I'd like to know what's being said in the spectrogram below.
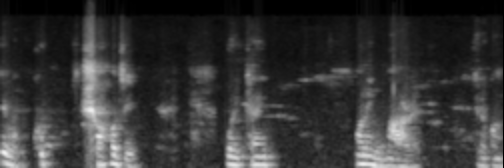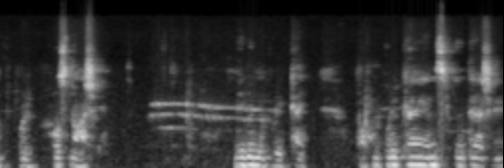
এবং খুব সহজেই পরীক্ষায় অনেকবার এরকম পরি- প্রশ্ন আসে। বিভিন্ন পরীক্ষায়। তখন পরীক্ষায় এমসিকিউতে আসে।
